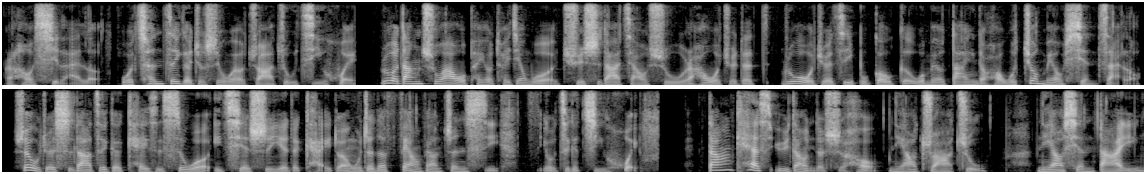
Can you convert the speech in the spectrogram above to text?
然后起来了。我称这个就是我有抓住机会。如果当初啊，我朋友推荐我去师大教书，然后我觉得如果我觉得自己不够格，我没有答应的话，我就没有现在了。所以我觉得师大这个 case 是我一切事业的开端，我真的非常非常珍惜有这个机会。当 case 遇到你的时候，你要抓住，你要先答应，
